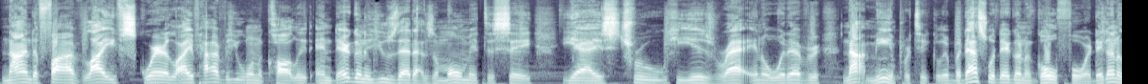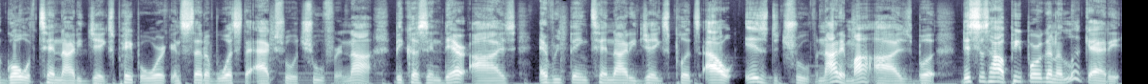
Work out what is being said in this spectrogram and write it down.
nine to five life, square life, however you want to call it. And they're gonna use that as a moment to say, yeah, it's true, he is ratting or whatever. Not me in particular, but that's what they're gonna go for. They're gonna go with 1090 Jake's paperwork instead of what's the actual truth or not. Because in their eyes, everything 1090 Jake's puts out is the truth. Not in my eyes, but this is how people are gonna look at it.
